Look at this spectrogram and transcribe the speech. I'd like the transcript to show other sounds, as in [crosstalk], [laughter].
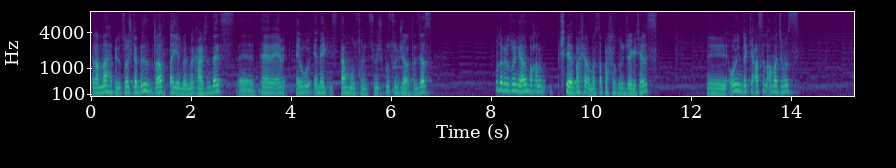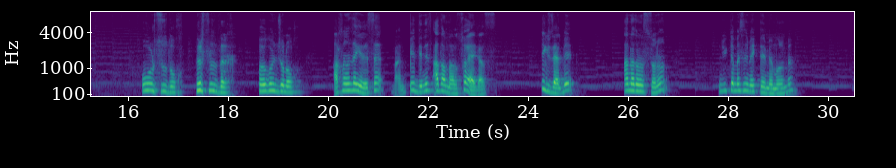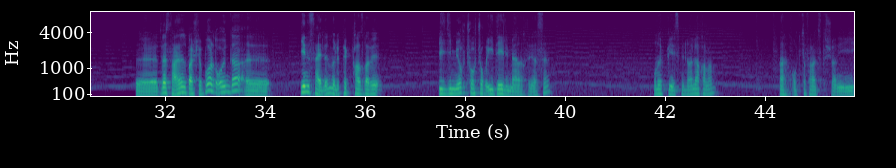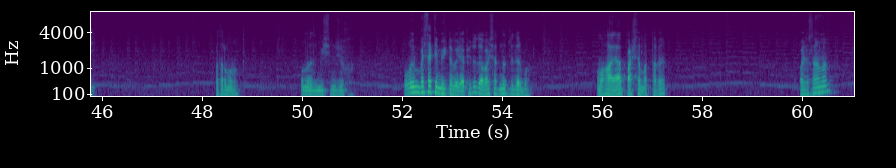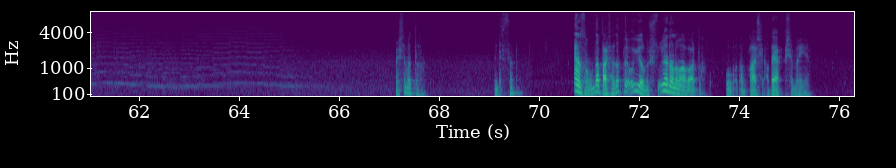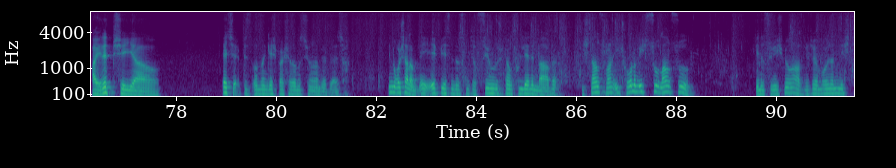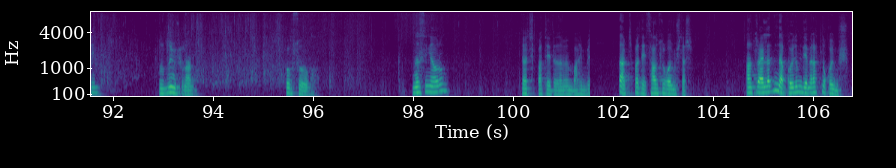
Selamlar, hepiniz hoş geldiniz. Rafta yeni bölümde karşınızdayız. Ee, TR EU Emek İstanbul sunucusuymuş. Bu sunucuya atacağız. Burada biraz oynayalım bakalım bir şey başaramazsa başka sunucuya geçeriz. Ee, oyundaki asıl amacımız uğursuzluk, hırsızlık, soygunculuk. Aklınıza gelirse bildiğiniz adamları soyacağız. Bir güzel bir anladığınız sonu yüklemesini bekleyemiyorum onun bir. Ee, ve sahnemiz başlıyor. Bu arada oyunda e, yeni sayılırım. Öyle pek fazla bir bilgim yok. Çok çok iyi değilim yani kısacası. 10 FPS mi ne alaka lan? Hah 30'a falan çıktı şu an iyi iyi. Kapatalım onu. Onunla bizim bir işimiz yok. Oyun başlarken büyük ihtimalle böyle yapıyordu da başladığında düzelir bu. Ama hala başlamadı tabi. Başlasana lan. Başlamadı daha. Enteresan. En sonunda başladık böyle uyuyormuşuz. Uyanalım abi artık. Bu adam karşı ada yapmış hemen ya. Hayret bir şey ya. Geç biz ondan geç başladığımız için olabilir birazcık. Şimdi koşalım. Ey FPS'imizde bir sıkıntı yok. Suyumuzu şuradan fullleyelim be abi. İç lan su lan iç oğlum iç su lan su. Yeni suyu içmiyor mu az önce ben bu oyundan içtim. Tuzluymuş ulan. Çok soğuk. Nasılsın yavrum? Ya çıpataydı adam ben bakayım bir. Tamam çıpatayı sansür koymuşlar. Sansür ayarladın da koydum diye merakla koymuş.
